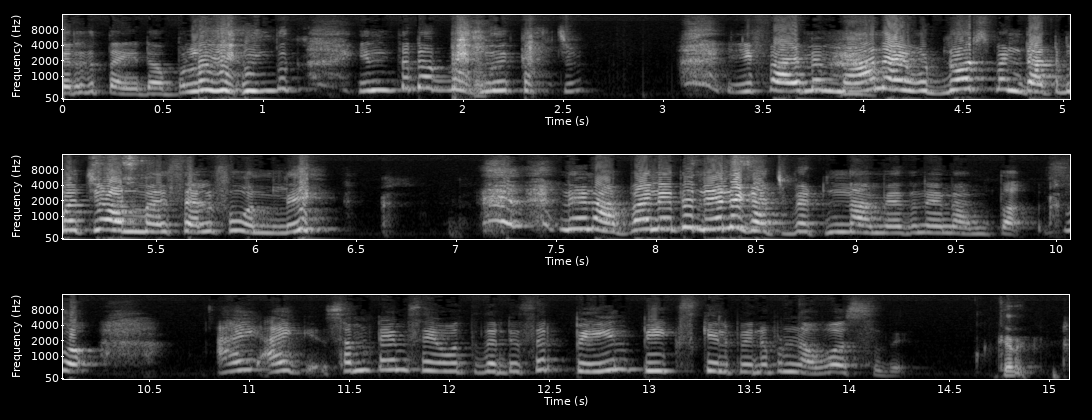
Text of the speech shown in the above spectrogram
పెరుగుతాయి డబ్బులు. ఎందుకు? ఇంత డబ్బు ఎందుకు ఖర్చు? If I a man I would not spend that much on my self only నేను అబ్బాయిని అయితే నేనే ఖర్చు పెట్టిన నా మీద నేను అంతా so I I some times ఏమవుతుందంటే సార్ పెయిన్ పీక్స్కి వెళ్ళిపోయినప్పుడు నవ్వు వస్తుంది కరెక్ట్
